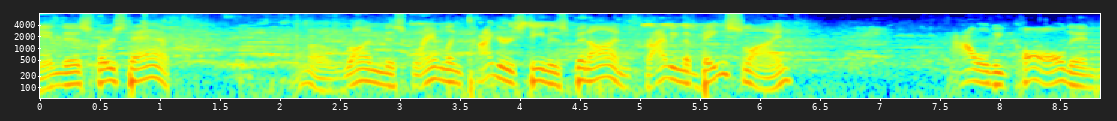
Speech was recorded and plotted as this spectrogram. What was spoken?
in this first half. What a run this Grambling Tigers team has been on, driving the baseline. Foul will be called and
